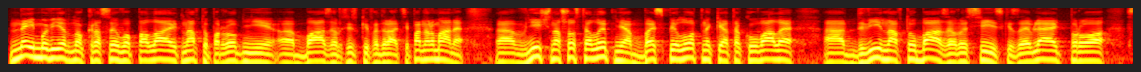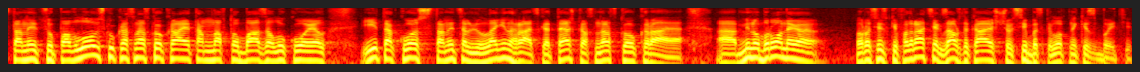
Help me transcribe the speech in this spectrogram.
неймовірно красиво палають нафтопереробні е, бази Російської Федерації. Пане Романе, е, в ніч на 6 липня безпілотники атакували е, дві нафтобази російські. Заявляють про станицю Павловську Краснодарського краю, там нафтобаза Лукойл, і також станиця Ленінградська, теж Краснодарського краю. Міноборони Російської Федерації, як завжди, каже, що всі безпілотники збиті.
